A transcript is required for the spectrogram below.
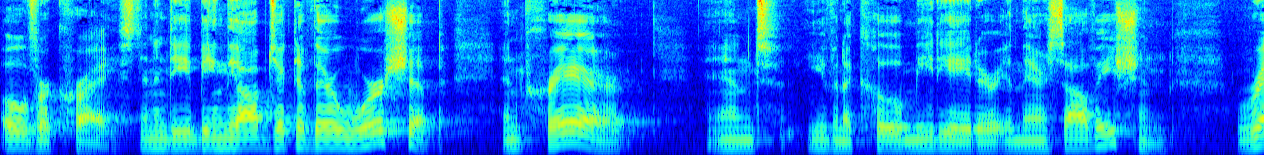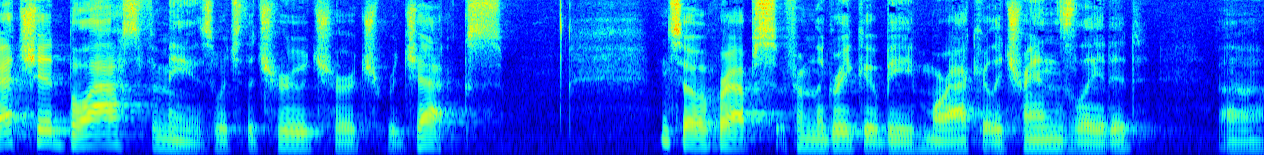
over Christ, and indeed being the object of their worship and prayer, and even a co mediator in their salvation. Wretched blasphemies which the true church rejects. And so, perhaps from the Greek, it would be more accurately translated uh,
